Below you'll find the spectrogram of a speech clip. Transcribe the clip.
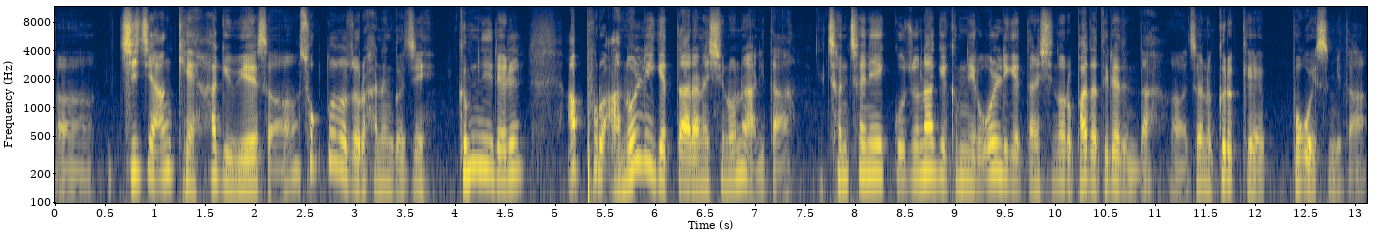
어, 지지 않게 하기 위해서 속도 조절을 하는 거지 금리를 앞으로 안 올리겠다라는 신호는 아니다. 천천히 꾸준하게 금리를 올리겠다는 신호로 받아들여야 된다. 어, 저는 그렇게 보고 있습니다.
